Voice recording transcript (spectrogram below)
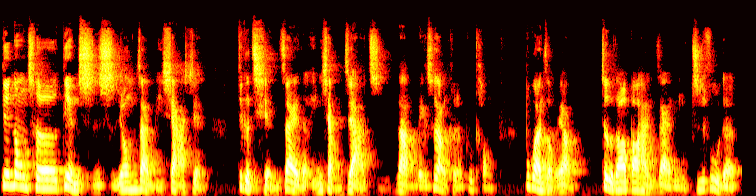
电动车电池使用占比下限这个潜在的影响价值。那每个车厂可能不同，不管怎么样，这个都要包含在你支付的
